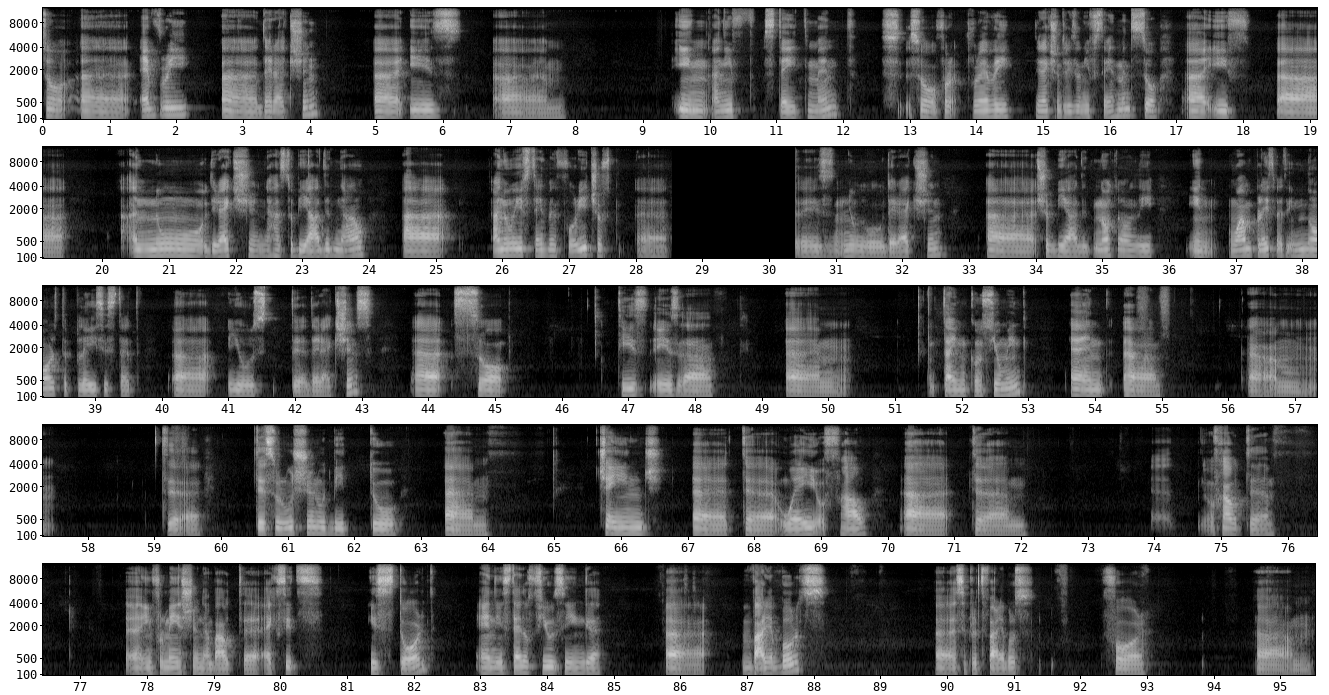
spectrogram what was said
So uh, every uh, direction uh, is um, in an if statement. So for for every direction there is an if statement. So uh, if uh, a new direction has to be added now uh, a new if statement for each of this new direction uh, should be added not only in one place but in all the places that uh, use the directions. Uh, so this is uh, um, time consuming and uh, um, the, the solution would be to um, change uh, the way of how uh, the um, uh, of how the uh, information about the exits is stored. And instead of using uh, uh, variables uh, separate variables for um,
